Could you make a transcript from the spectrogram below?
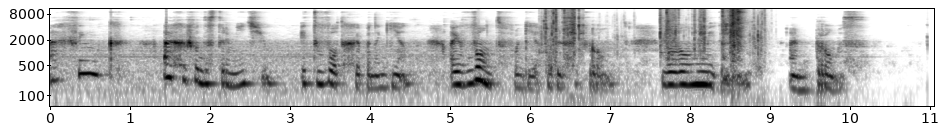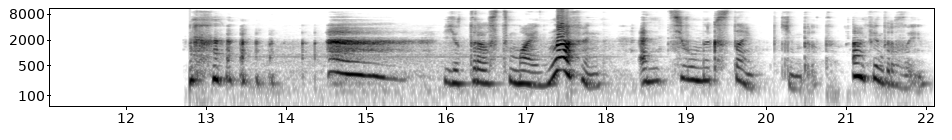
I think I have you. It won't happen again. I won't forget this affront. We will meet again. I promise. you trust my nothing! Until next time, kindred. I'm Wiedersehen.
